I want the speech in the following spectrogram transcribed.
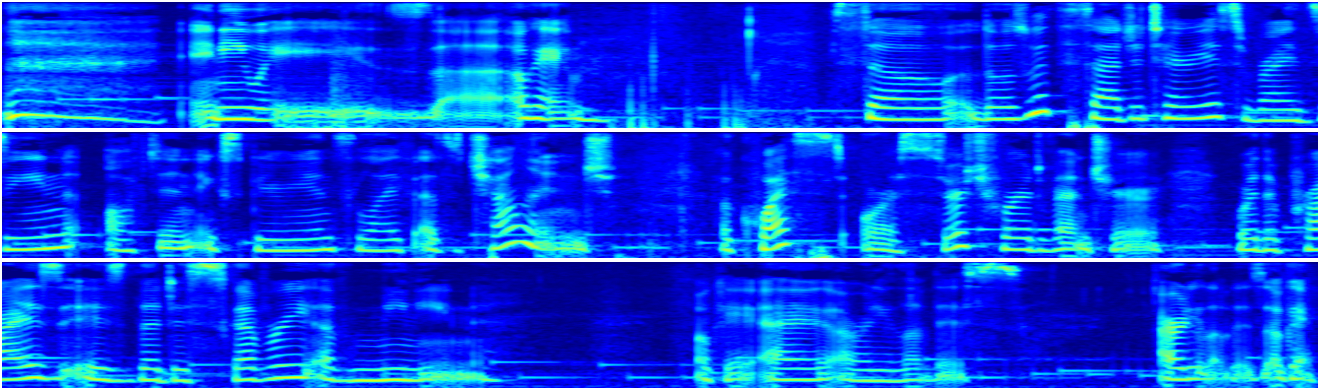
So, anyways, uh, okay. So, those with Sagittarius rising often experience life as a challenge, a quest, or a search for adventure, where the prize is the discovery of meaning. Okay, I already love this. I already love this. Okay.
